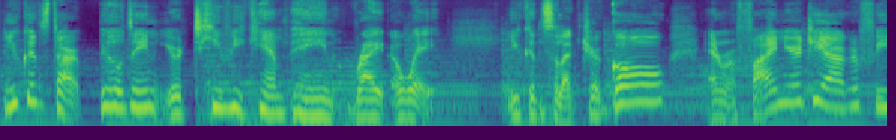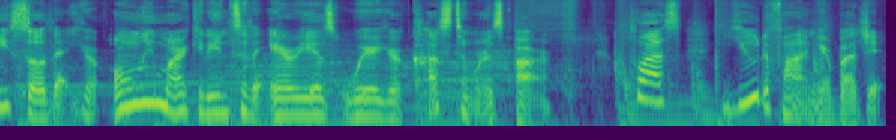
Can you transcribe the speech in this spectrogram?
you can start building your TV campaign right away. You can select your goal and refine your geography so that you're only marketing to the areas where your customers are. Plus, you define your budget.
